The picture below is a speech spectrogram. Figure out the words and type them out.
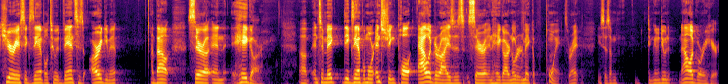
curious example to advance his argument about Sarah and Hagar. Uh, and to make the example more interesting, Paul allegorizes Sarah and Hagar in order to make a point, right? He says, I'm going to do an allegory here.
